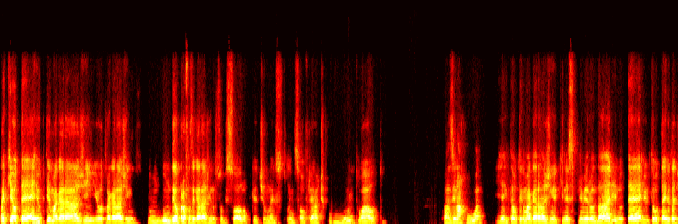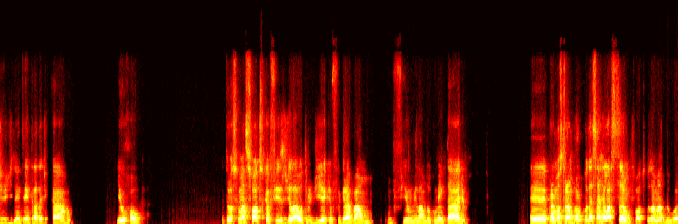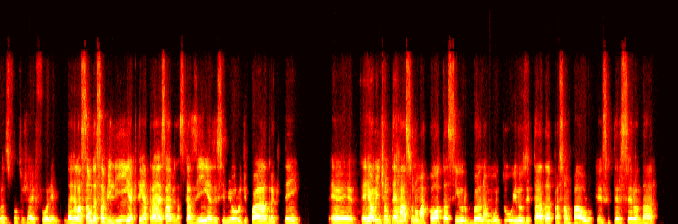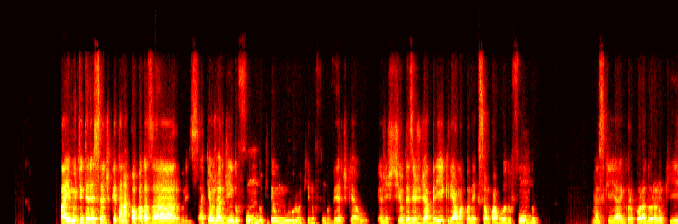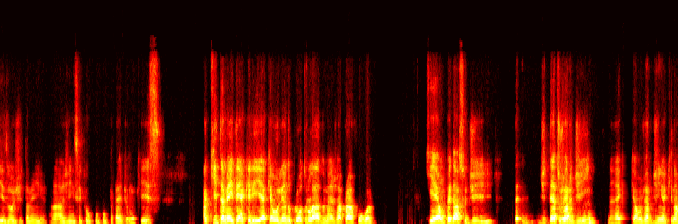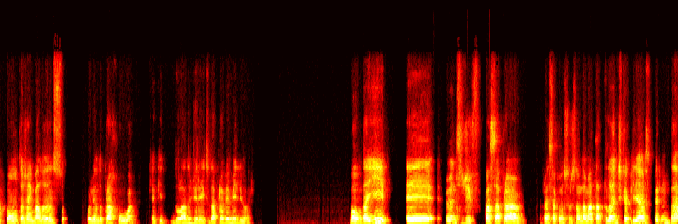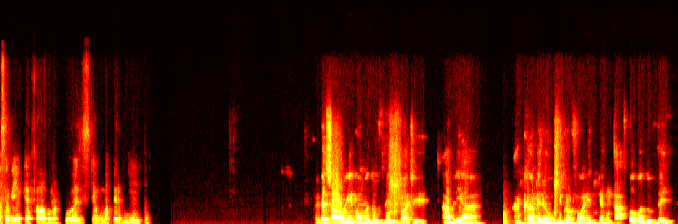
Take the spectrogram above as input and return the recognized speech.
Aqui é o térreo, que tem uma garagem e outra garagem. Não, não deu para fazer garagem no subsolo, porque tinha um lençol freático muito alto, quase na rua. E então tem uma garagem aqui nesse primeiro andar e no térreo. Então o térreo está dividido entre a entrada de carro e o hall. Eu trouxe umas fotos que eu fiz de lá outro dia, que eu fui gravar um, um filme lá, um documentário, é, para mostrar um pouco dessa relação, fotos amadoras, fotos de iPhone, da relação dessa vilinha que tem atrás, sabe, das casinhas, esse miolo de quadra que tem. É, é realmente é um terraço numa cota assim urbana muito inusitada para São Paulo, que é esse terceiro andar. Ah, e muito interessante, porque está na Copa das Árvores. Aqui é o Jardim do Fundo, que tem um muro aqui no fundo verde, que é o, a gente tinha o desejo de abrir, criar uma conexão com a Rua do Fundo, mas que a incorporadora não quis. Hoje também a agência que ocupa o prédio não quis. Aqui também tem aquele, aqui é olhando para o outro lado, né, já para a rua, que é um pedaço de, de teto-jardim, né, que é um jardim aqui na ponta, já em balanço, olhando para a rua que aqui do lado direito dá para ver melhor. Bom, daí, é, antes de passar para essa construção da Mata Atlântica, eu queria perguntar se alguém quer falar alguma coisa, se tem alguma pergunta. Pessoal, alguém com uma dúvida aí pode abrir a, a câmera, o microfone e perguntar? Ficou alguma dúvida aí?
